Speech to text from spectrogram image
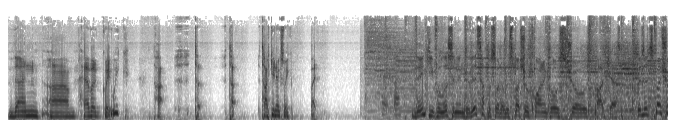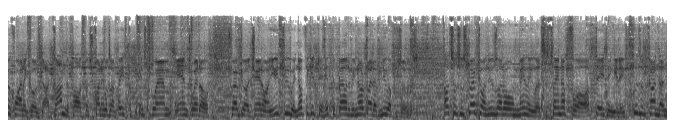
then, um, have a great week. Talk, talk, talk, to you next week. Bye. Thank you for listening to this episode of the Special Chronicles Shows podcast. Visit specialchronicles.com to follow Special Chronicles on Facebook, Instagram, and Twitter. Subscribe to our channel on YouTube, and don't forget to hit the bell to be notified of new episodes. Also, subscribe to our newsletter or mailing list to sign up for our updates and get exclusive content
